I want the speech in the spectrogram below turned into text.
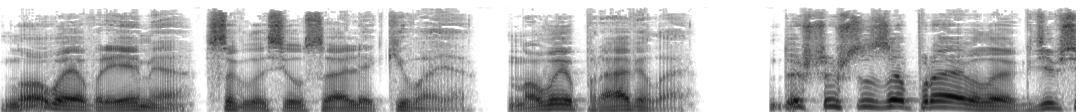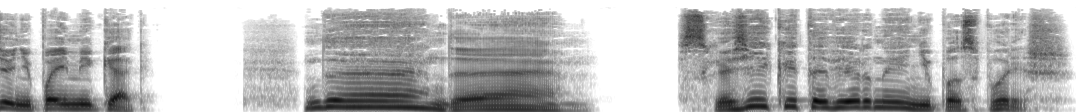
«Новое время», — согласился Олег, кивая. «Новые правила». «Да что ж за правила, где все не пойми как?» «Да, да. С хозяйкой таверны не поспоришь.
